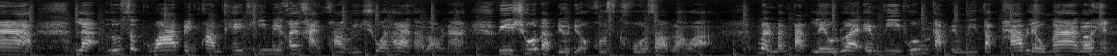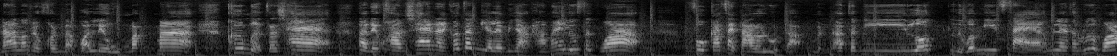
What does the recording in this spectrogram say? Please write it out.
มากๆ และรู้สึกว่าเป็นความเท่ที่ไม่ค่อยขายความวิชวลเท่าไหร่สำหรับเรานะวิชวลแบบเดี่ยวๆโคสโคสสำหรับเราอะเหมือนมันตัดเร็วด้วย MV พุ่มกับ MV ตัดภาพเร็วมาก เราเห็นหน้าน้องแต่คนแบบว่าเร็วมากๆ คือเหมือนจะแช่ แต่ในความแช่นั้นก็จะมีอะไรบางอย่างทำให้รู้สึกว่า โฟกัสสายตาเราหลุดอะเหมือนอาจจะมีรถหรือว่ามีแสงมีอะไรทำรู้สึกว่า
